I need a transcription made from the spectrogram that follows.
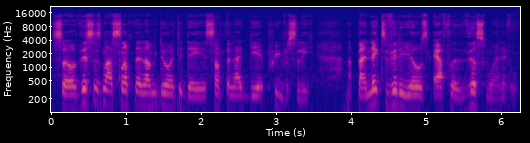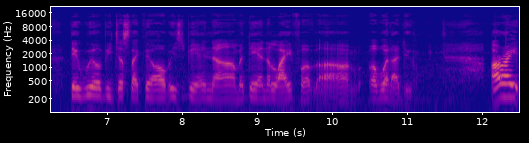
So this is not something I'm doing today. It's something I did previously. My next videos after this one, they will be just like they always been um, a day in the life of, um, of what I do. All right.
